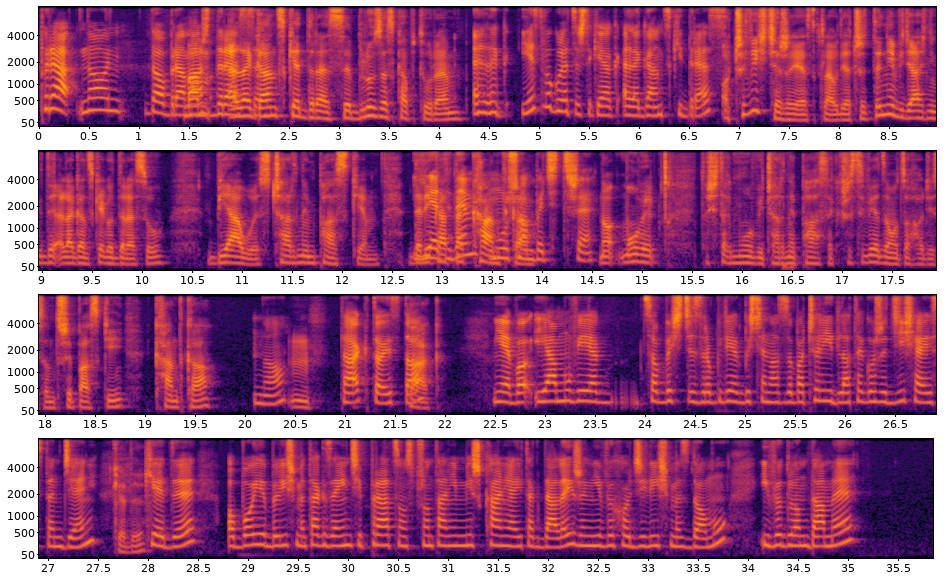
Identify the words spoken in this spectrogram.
Pra... No, dobra, Mam masz dresy. eleganckie dresy, bluzę z kapturem. Eleg... Jest w ogóle coś takiego jak elegancki dres? Oczywiście, że jest, Klaudia. Czy ty nie widziałaś nigdy eleganckiego dresu? Biały, z czarnym paskiem, delikatna Jednym kantka. muszą być trzy. No, mówię, to się tak mówi, czarny pasek. Wszyscy wiedzą o co chodzi. Są trzy paski, kantka. No. Mm, Tak, to jest to? tak. Nie, bo ja mówię, jak, co byście zrobili, jakbyście nas zobaczyli, dlatego że dzisiaj jest ten dzień, Kiedy? kiedy oboje byliśmy tak zajęci pracą, sprzątaniem mieszkania i tak dalej, że nie wychodziliśmy z domu i wyglądamy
